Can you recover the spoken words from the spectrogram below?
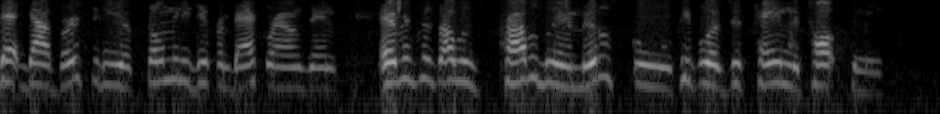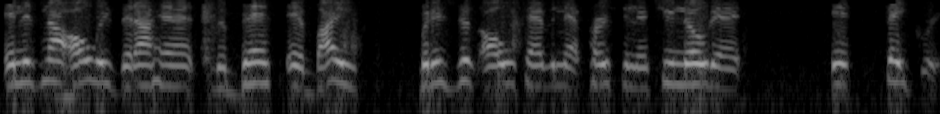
that diversity of so many different backgrounds and ever since I was probably in middle school, people have just came to talk to me. And it's not always that I had the best advice, but it's just always having that person that you know that it's sacred.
